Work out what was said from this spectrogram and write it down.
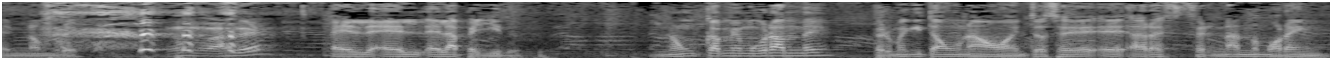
el nombre, ¿Vale? el, el- el apellido. No un cambio muy grande, pero me he quitado una O, entonces eh, ahora es Fernando Morén.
